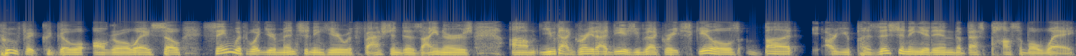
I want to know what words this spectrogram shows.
poof, it could go all go away. So same with what you're mentioning here with fashion designers. Um, you've got great ideas, you've got great skills, but are you positioning it in the best possible way?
